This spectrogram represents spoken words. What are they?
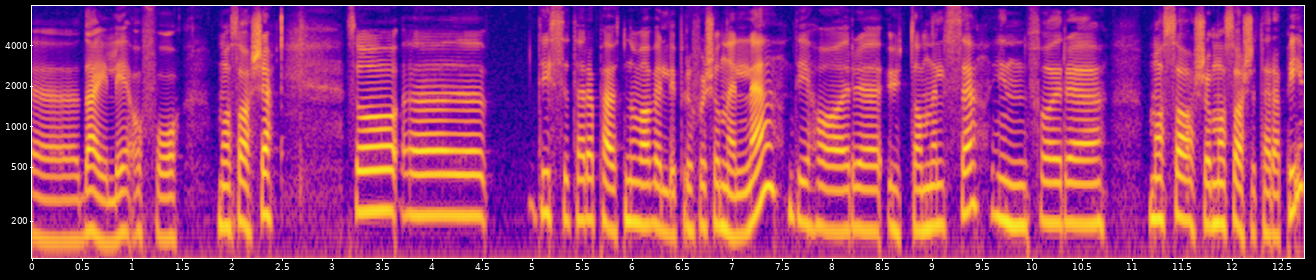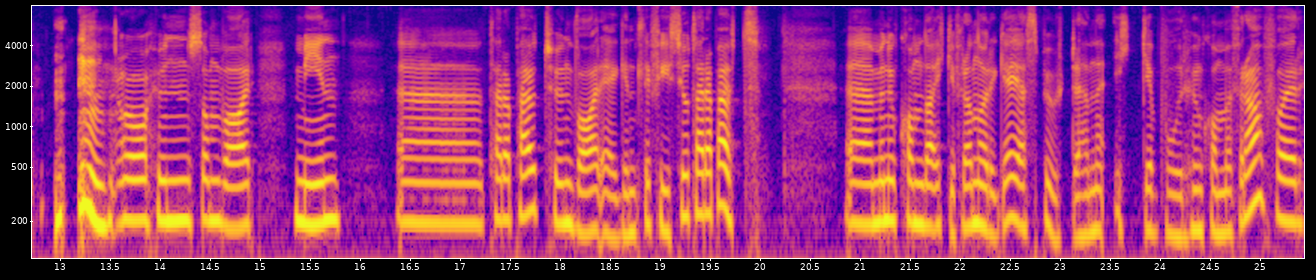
uh, deilig å få massasje. Så disse terapeutene var veldig profesjonelle. De har uh, utdannelse innenfor uh, massasje og massasjeterapi. og hun som var min terapeut, hun var egentlig fysioterapeut. men hun kom da ikke fra Norge. Jeg spurte henne ikke hvor hun kommer fra, for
